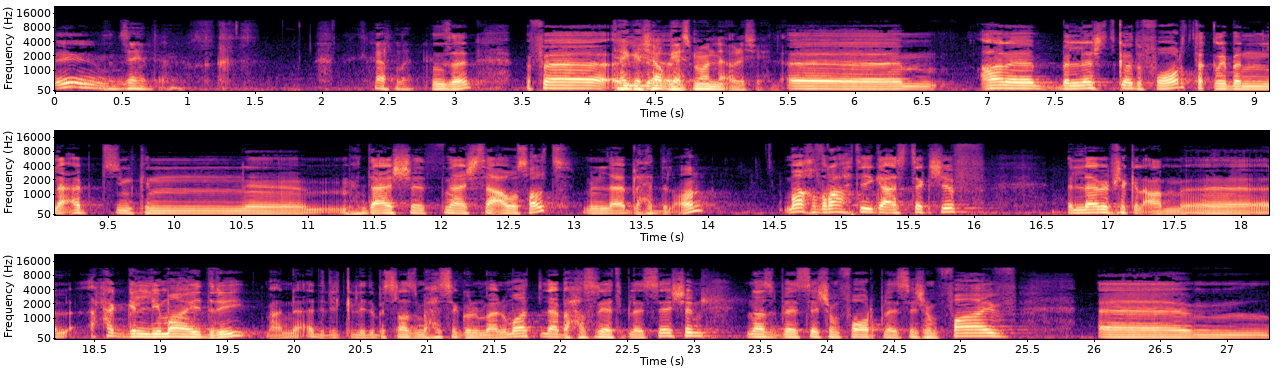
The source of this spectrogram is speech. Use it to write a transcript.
إيه. زين. يلا. إنزين. ف تلقى شباب يسمعونا ولا شيء. أنا بلشت God of War تقريبا لعبت يمكن أم، 11 12 ساعة وصلت من اللعب لحد الآن. ماخذ راحتي قاعد أستكشف اللعبة بشكل عام. أه، حق اللي ما يدري مع إنه أدري الكل بس لازم أحس أقول المعلومات. لعبة حصرية PlayStation نازل PlayStation 4 PlayStation 5 أم،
